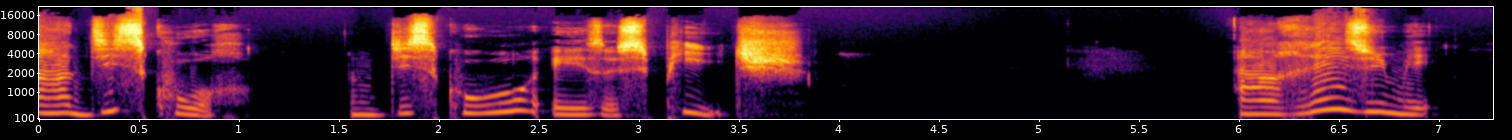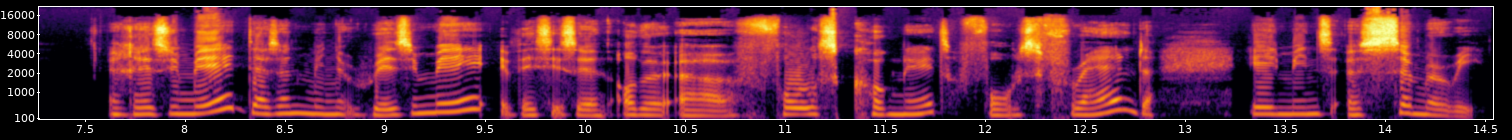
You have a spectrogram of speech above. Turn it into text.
Un discours. Un discours is a speech. Un résumé. Résumé doesn't mean resume. This is another uh, false cognate, false friend. It means a summary.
